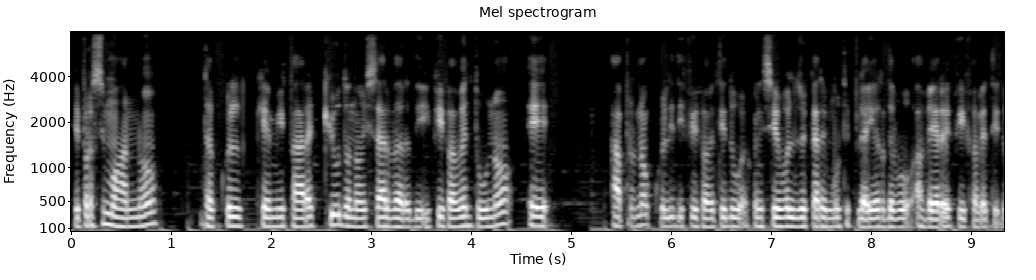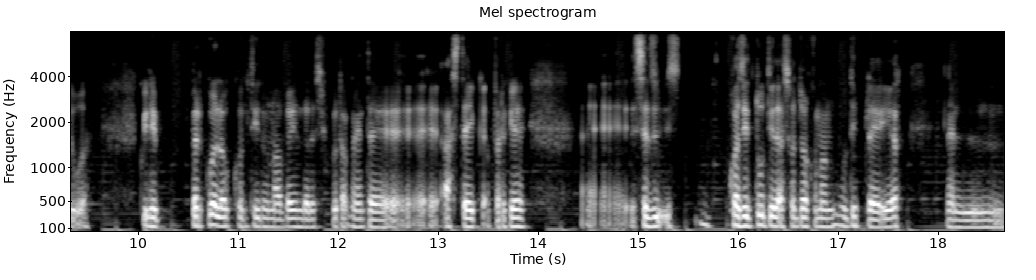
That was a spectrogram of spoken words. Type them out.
Il prossimo anno, da quel che mi pare, chiudono i server di FIFA 21 e aprono quelli di FIFA 22, quindi se io voglio giocare in multiplayer devo avere FIFA 22. Quindi per quello continuano a vendere sicuramente eh, a stecca, perché eh, se, quasi tutti adesso giocano in multiplayer, nel,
